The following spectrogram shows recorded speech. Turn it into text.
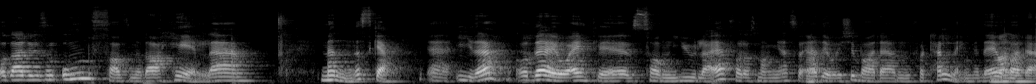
Og der det liksom omfavner da hele mennesket eh, i det. Og det er jo egentlig sånn jula er for oss mange. Så er det jo ikke bare en fortelling, men det er jo bare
